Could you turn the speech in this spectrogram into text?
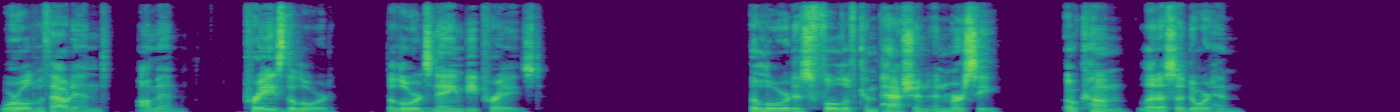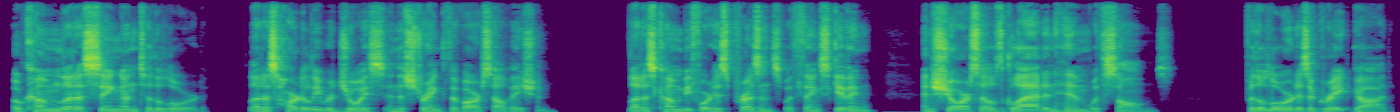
world without end. Amen. Praise the Lord. The Lord's name be praised. The Lord is full of compassion and mercy. O come, let us adore him. O come, let us sing unto the Lord. Let us heartily rejoice in the strength of our salvation. Let us come before his presence with thanksgiving and show ourselves glad in him with psalms. For the Lord is a great God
